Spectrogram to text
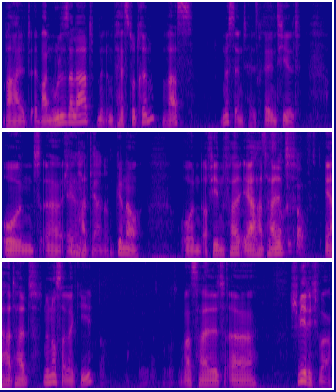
war halt äh, war Nudelsalat mit einem Pesto drin, was Nüsse enthielt. Äh, enthielt. Und äh, er hat genau. Und auf jeden Fall, er hat halt gekauft. er hat halt eine Nussallergie, was halt äh, schwierig war.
